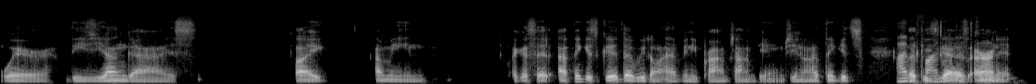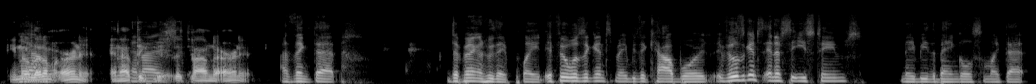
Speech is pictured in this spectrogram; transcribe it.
where these young guys, like, I mean, like I said, I think it's good that we don't have any primetime games. You know, I think it's I'm let these guys earn it. You know, Yeah. let them earn it, and I And think I- this is the time to earn it. I think that depending on who they played, if it was against maybe the Cowboys, if it was against NFC East teams, maybe the Bengals, something like that,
